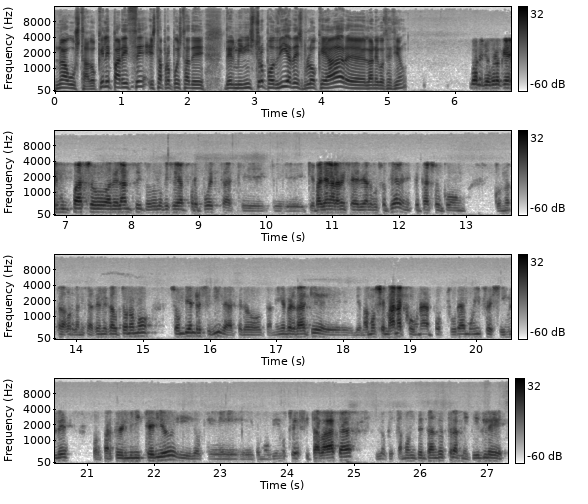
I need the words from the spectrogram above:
no ha gustado. ¿Qué le parece esta propuesta de, del ministro? ¿Podría desbloquear eh, la negociación? Bueno, yo creo que es un paso adelante todo lo que sea propuestas que, que, que vayan a la mesa de diálogo social, en este caso con, con nuestras organizaciones de autónomos, son bien recibidas, pero también es verdad que eh, llevamos semanas con una postura muy inflexible por parte del Ministerio y lo que, como bien usted citaba, ATA, lo que estamos intentando es transmitirle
